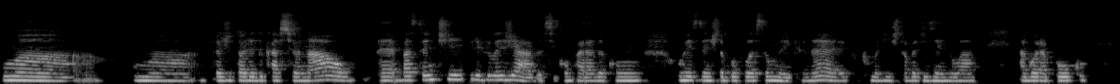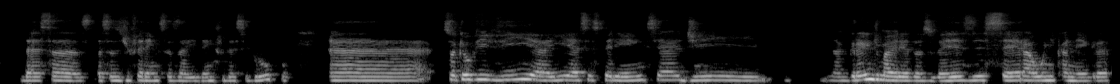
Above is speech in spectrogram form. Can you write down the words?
uma, uma trajetória educacional é, bastante privilegiada, se comparada com o restante da população negra, né? Como a gente estava dizendo lá agora há pouco, dessas, dessas diferenças aí dentro desse grupo. É, só que eu vivi aí essa experiência de, na grande maioria das vezes, ser a única negra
